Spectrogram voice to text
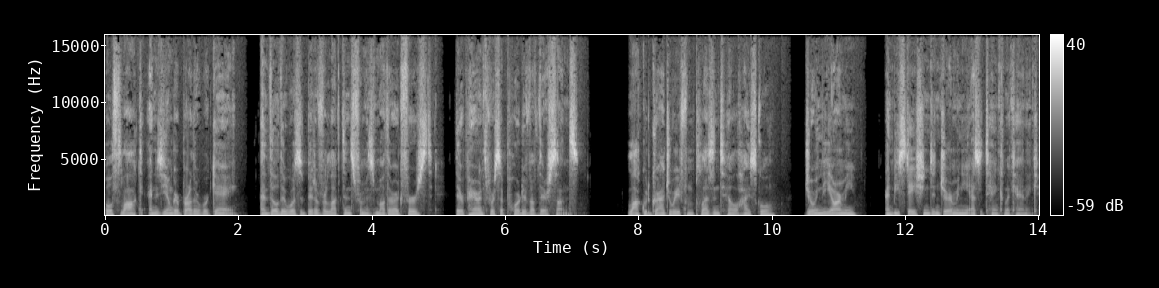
Both Locke and his younger brother were gay, and though there was a bit of reluctance from his mother at first, their parents were supportive of their sons. Locke would graduate from Pleasant Hill High School, join the Army, and be stationed in Germany as a tank mechanic.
